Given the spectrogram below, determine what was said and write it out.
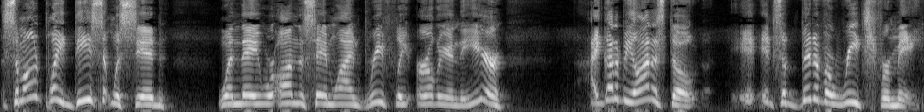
Simon played decent with Sid when they were on the same line briefly earlier in the year. I got to be honest, though, it's a bit of a reach for me.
